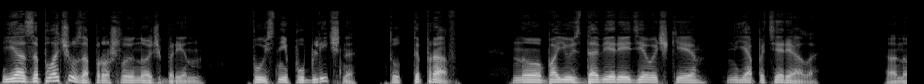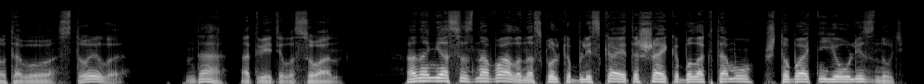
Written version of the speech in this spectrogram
Я заплачу за прошлую ночь, Брин. Пусть не публично, тут ты прав. Но, боюсь, доверие девочки я потеряла. — Оно того стоило? — Да, — ответила Суан. Она не осознавала, насколько близка эта шайка была к тому, чтобы от нее улизнуть.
